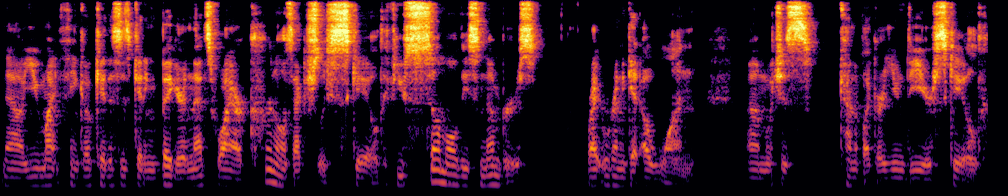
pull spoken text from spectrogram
Now you might think, okay, this is getting bigger, and that's why our kernel is actually scaled. If you sum all these numbers, right, we're going to get a 1, um, which is kind of like our unity or scaled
